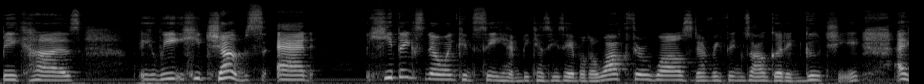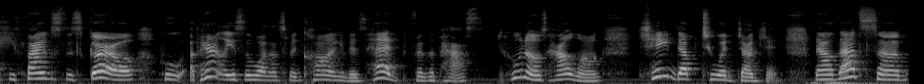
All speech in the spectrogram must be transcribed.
Because we he jumps and he thinks no one can see him because he's able to walk through walls and everything's all good and Gucci. And he finds this girl who apparently is the one that's been calling in his head for the past who knows how long, chained up to a dungeon. Now that's some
